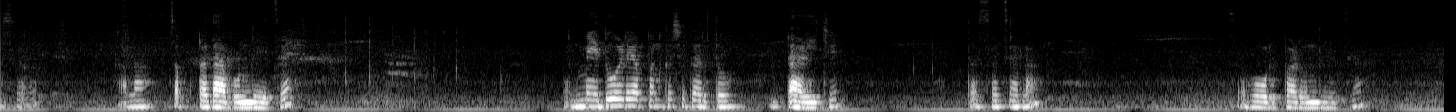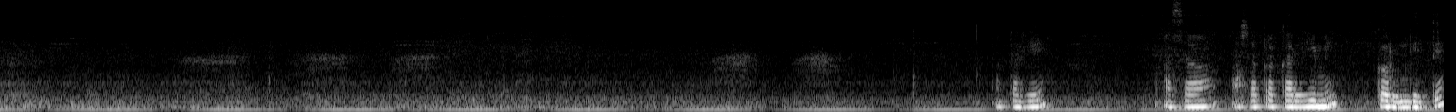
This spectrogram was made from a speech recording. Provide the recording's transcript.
असं त्याला चपटा दाबून घ्यायचं. आहे पण मेदूवडे आपण कसे करतो? डाळीचे तसंच याला असं होल पाडून घ्यायचं. आता हे असा अशा प्रकारे हे मी करून घेते.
